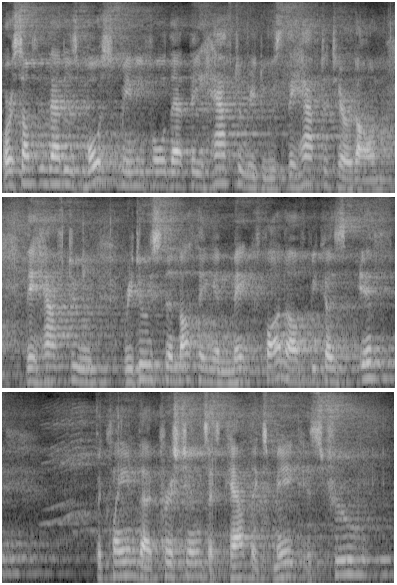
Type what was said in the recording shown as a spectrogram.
or something that is most meaningful that they have to reduce, they have to tear down, they have to reduce to nothing and make fun of, because if the claim that Christians as Catholics make is true,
